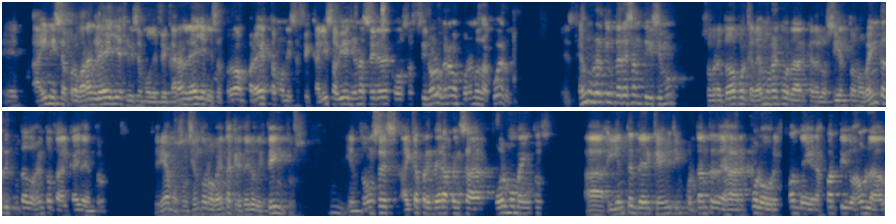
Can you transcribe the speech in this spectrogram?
eh, ahí ni se aprobarán leyes, ni se modificarán leyes, ni se aprueban préstamos, ni se fiscaliza bien, ni una serie de cosas, si no logramos ponernos de acuerdo. Es, un reto interesantísimo, sobre todo porque debemos recordar que de los 190 diputados en total que hay dentro, diríamos, son 190 criterios distintos. Y entonces hay que aprender a pensar por momentos uh, y entender que es importante dejar colores, banderas, partidos a un lado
